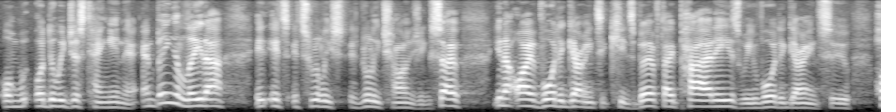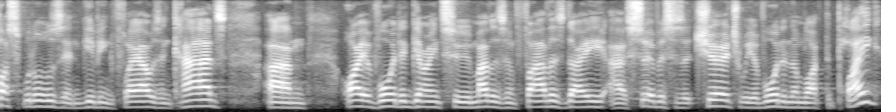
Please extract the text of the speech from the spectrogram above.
or, or do we just hang in there? And being a leader, it, it's, it's, really, it's really challenging. So, you know, I avoided going to kids' birthday parties. We avoided going to hospitals and giving flowers and cards. Um, I avoided going to Mother's and Father's Day uh, services at church. We avoided them like the plague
